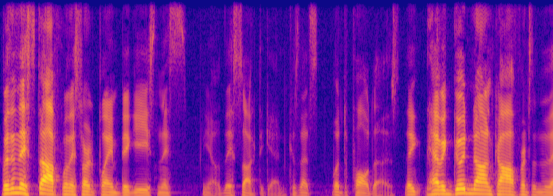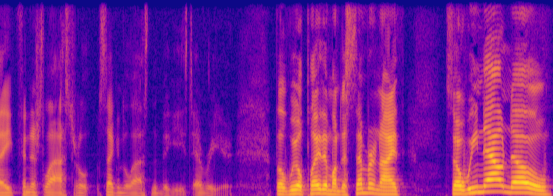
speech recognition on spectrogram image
But then they stopped when they started playing Big East and they you know they sucked again because that's what DePaul does. They have a good non-conference and then they finish last or second to last in the Big East every year. But we'll play them on December 9th. So we now know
